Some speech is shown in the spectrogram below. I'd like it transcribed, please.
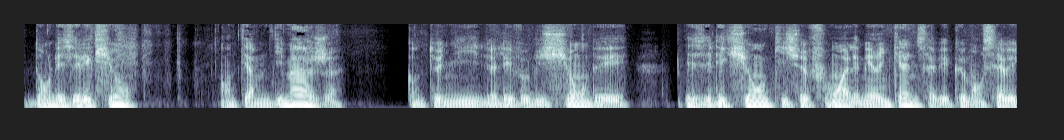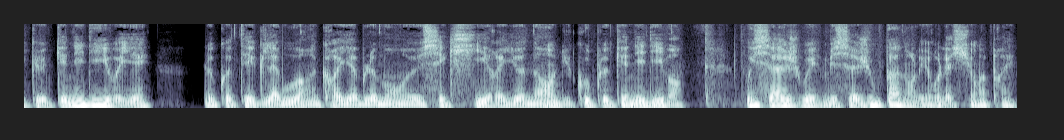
dans les élections, en termes d'image, compte tenu de l'évolution des, des élections qui se font à l'américaine. Ça avait commencé avec Kennedy, vous voyez le côté glamour incroyablement sexy, rayonnant du couple Kennedy. Bon, oui, ça a joué, mais ça joue pas dans les relations après.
